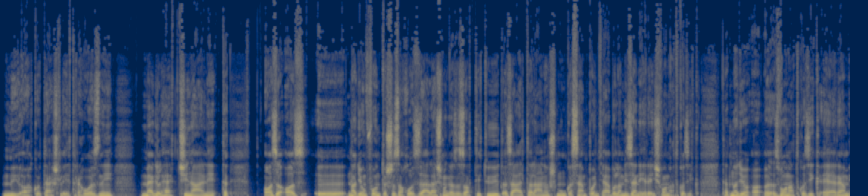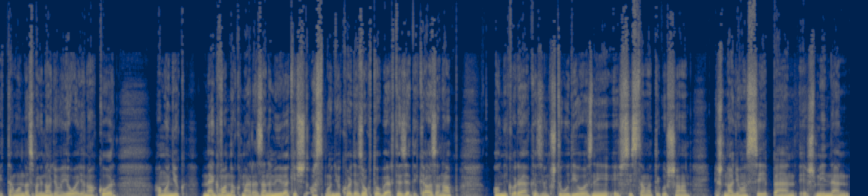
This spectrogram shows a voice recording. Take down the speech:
műalkotást létrehozni, meg lehet csinálni, tehát az, az ö, nagyon fontos az a hozzáállás, meg az az attitűd az általános munka szempontjából, ami zenére is vonatkozik. Tehát nagyon, az vonatkozik erre, amit te mondasz, meg nagyon jól jön akkor, ha mondjuk megvannak már a zeneművek, és azt mondjuk, hogy az október 10-e az a nap, amikor elkezdünk stúdiózni, és szisztematikusan, és nagyon szépen, és minden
